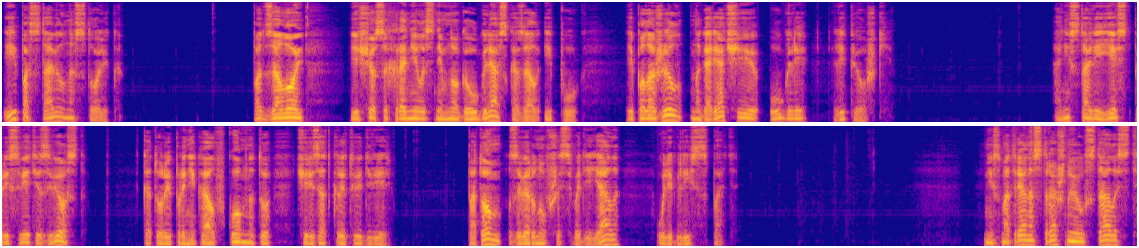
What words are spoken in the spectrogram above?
и поставил на столик. Под золой еще сохранилось немного угля, — сказал Ипу, и положил на горячие угли лепешки. Они стали есть при свете звезд, который проникал в комнату через открытую дверь. Потом, завернувшись в одеяло, улеглись спать. Несмотря на страшную усталость,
